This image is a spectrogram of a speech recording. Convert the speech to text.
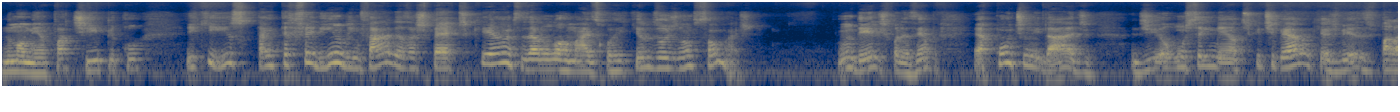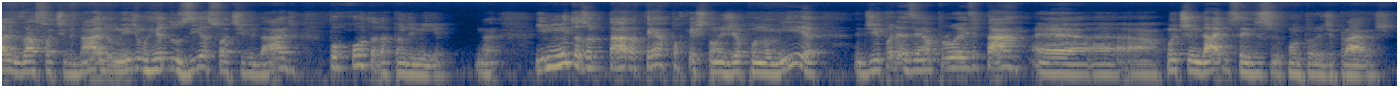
no momento atípico, e que isso está interferindo em vários aspectos que antes eram normais e corriqueiros e hoje não são mais. Um deles, por exemplo, é a continuidade de alguns segmentos que tiveram que, às vezes, paralisar sua atividade ou mesmo reduzir a sua atividade por conta da pandemia. Né? E muitas optaram até por questões de economia de, por exemplo, evitar é, a continuidade do serviço de controle de pragas.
